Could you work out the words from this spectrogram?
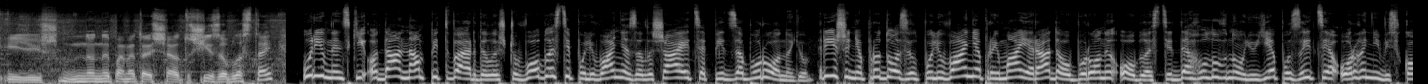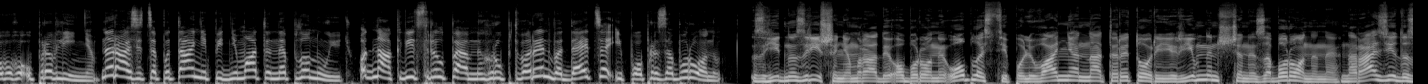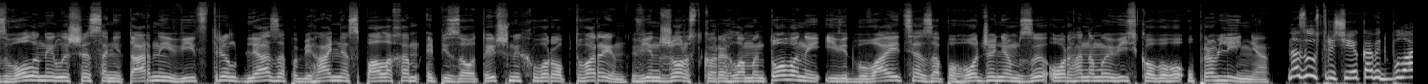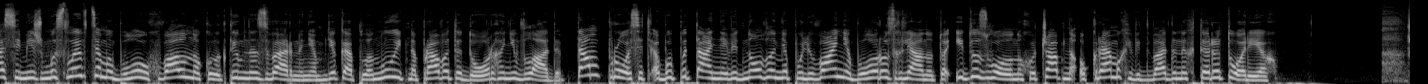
і ну, не пам'ятаю ще шість областей. У Рівненській ОДА нам підтвердили, що в області полювання залишається під забороною. Рішення про дозвіл полювання приймає Рада оборони області, де головною є позиція органів військового управління. Наразі це питання піднімати не планують. Однак відстріл певних груп тварин ведеться і попри заборону. Згідно з рішенням Ради оборони області, полювання на території Рівненщини заборонене. Наразі дозволений лише санітарний відстріл для запобігання спалахам епізоотичних хвороб тварин. Він жорстко регламентований і відбувається за погодженням з органами військового управління. На зустрічі, яка відбулася між мисливцями, було ухвалено колективне звернення, яке планують направити до органів влади. Там просять, аби питання відновлення полювання було розглянуто і дозволено, хоча б на окремих відведених територіях.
